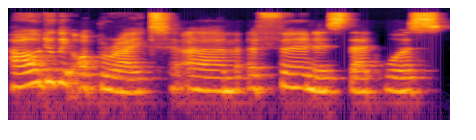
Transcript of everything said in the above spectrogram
How do we operate um, a furnace that was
